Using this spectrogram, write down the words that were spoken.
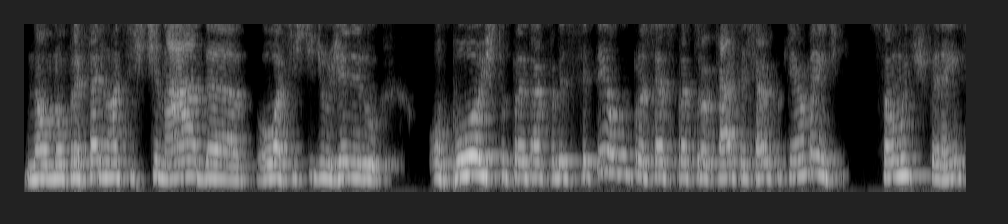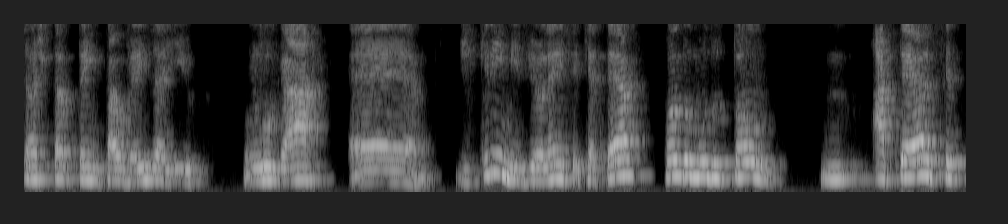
não, não prefere não assistir nada, ou assistir de um gênero oposto para entrar com a cabeça. Você tem algum processo para trocar essa chave? Porque realmente são muito diferentes. Eu acho que tá- tem talvez aí um lugar é, de crime, violência, que até quando muda o tom até você,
